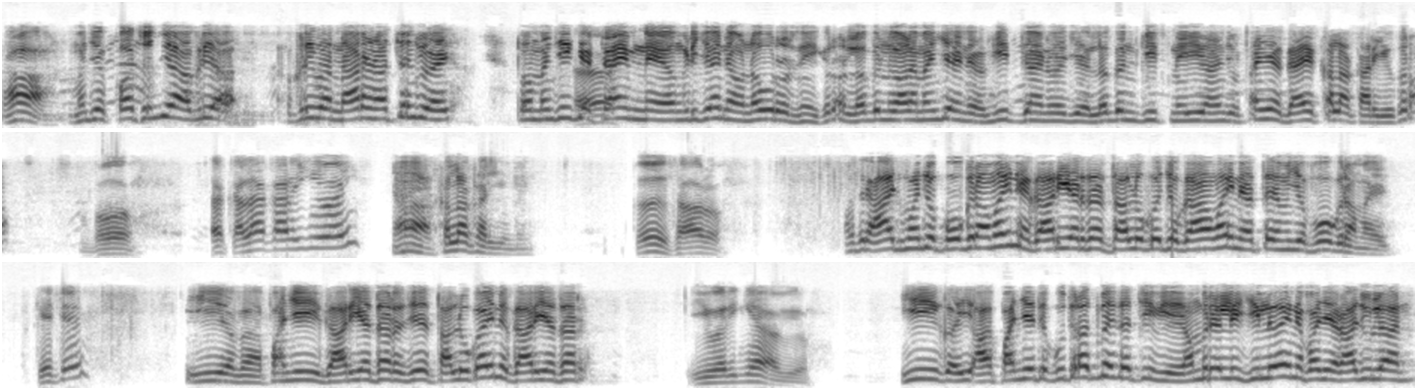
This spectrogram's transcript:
હા મંજે કચ્છ જે અગડી અગડી વાર નારણ અચંજ આઈ પણ મને કે ટાઈમ ને અંગડી જાય ને નવરો નહીં કરો. લગ્ન વાળા માં જાય ને ગીત ગાયન હોય લગ્ન ગીત ને એ હંજો અહીંયા ગાય કલાકારી કરો. ભો. આ કલાકારીઓ હોય? હા કલાકારી નહીં તો સારો. અત્યારે આજ મજો પ્રોગ્રામ હોય ને ગારિયાધાર તાલુકો જો ગામ હોય ને અત્યારે જો પ્રોગ્રામ હોય. કે છે? ઈ પાંજી ગારિયાધાર જે તાલુકો હોય ને ગારિયાધાર. ઈ વરી ક્યાં આવ્યો? ઈ પાંજે તે ગુજરાતમાં જ અચીવી અમરેલી જિલ્લો હોય ને પાંજે રાજુલાન.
